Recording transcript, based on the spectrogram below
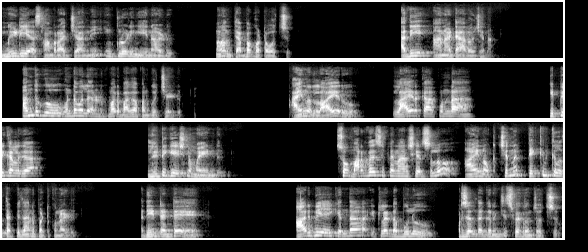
మీడియా సామ్రాజ్యాన్ని ఇంక్లూడింగ్ ఈనాడు మనం దెబ్బ కొట్టవచ్చు. అది ఆనాటి ఆలోచన. అందుకు ఉండవల్లి అరుణ్ కుమార్ బాగా పనికొచ్చాడు. ఆయన లాయరు లాయర్ కాకుండా టిపికల్గా లిటిగేషన్ మైండ్. సో మార్గదర్శి ఫైనాన్షియర్స్లో ఆయన ఒక చిన్న టెక్నికల్ తప్పిదాన్ని పట్టుకున్నాడు. అదేంటంటే ఆర్బీఐ కింద ఇట్లా డబ్బులు ప్రజల దగ్గర నుంచి స్వీకరించవచ్చు.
